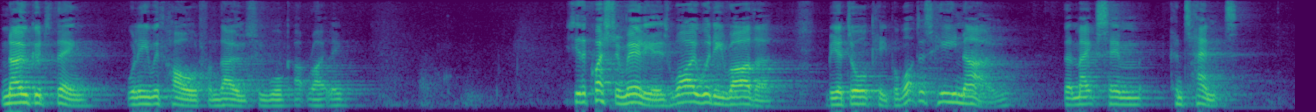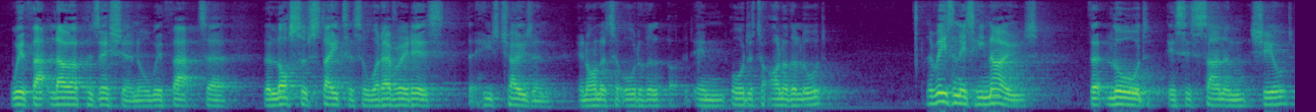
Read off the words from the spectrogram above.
No good thing will he withhold from those who walk uprightly. See, the question really is why would he rather be a doorkeeper? What does he know that makes him content with that lower position or with that, uh, the loss of status or whatever it is that he's chosen in order to, order the, in order to honor the Lord? The reason is he knows that Lord is his sun and shield.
